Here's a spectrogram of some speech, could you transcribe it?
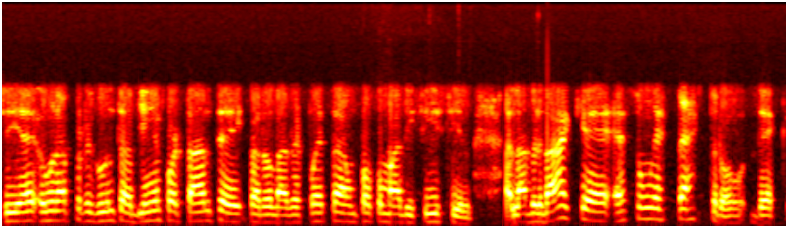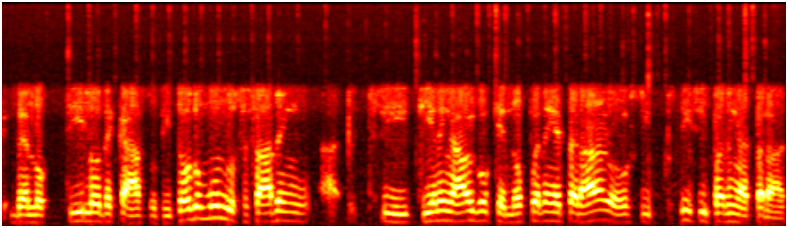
Sí, es una pregunta bien importante, pero la respuesta es un poco más difícil. La verdad es que es un espectro de, los estilos de casos y todo el mundo se sabe ah, si tienen algo que no pueden esperar o si sí, sí pueden esperar.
